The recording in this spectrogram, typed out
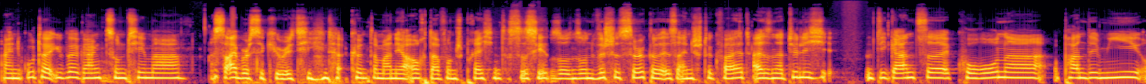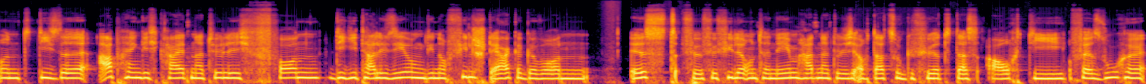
ein guter Übergang zum Thema Cybersecurity, da könnte man ja auch davon sprechen, dass es hier so, so ein vicious Circle ist, ein Stück weit. Also natürlich die ganze Corona-Pandemie und diese Abhängigkeit natürlich von Digitalisierung, die noch viel stärker geworden ist, für, für viele Unternehmen hat natürlich auch dazu geführt, dass auch die Versuche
